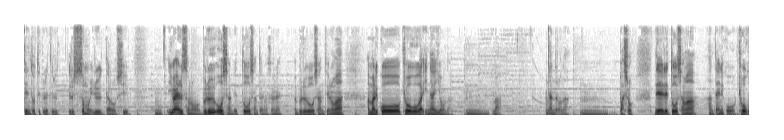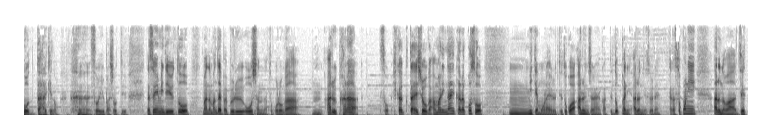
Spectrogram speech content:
手に取ってくれてるてる人もいるだろうし、うん、いわゆるそのブルーオーシャンレッドオーシャンってありますよね。ブルーオーシャンっていうのはあんまりこう競合がいないような、うん、まあなんだろうな、うん、場所。でレッドオーシャンは反対にこう競合だらけの そういう場所っていう。そういう意味で言うとまだまだやっぱブルーオーシャンなところが、うん、あるからそう比較対象があまりないからこそうん見てもらえるっていうとこはあるんじゃないかってどっかにあるんですよね。だからそこにあるのは絶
